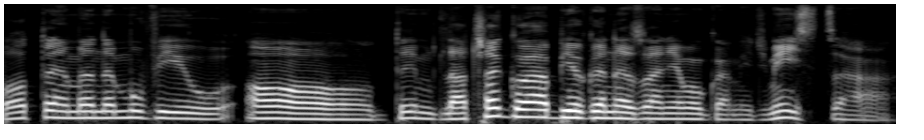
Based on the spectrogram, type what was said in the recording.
Potem będę mówił o tym, dlaczego abiogeneza nie mogła mieć miejsca.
